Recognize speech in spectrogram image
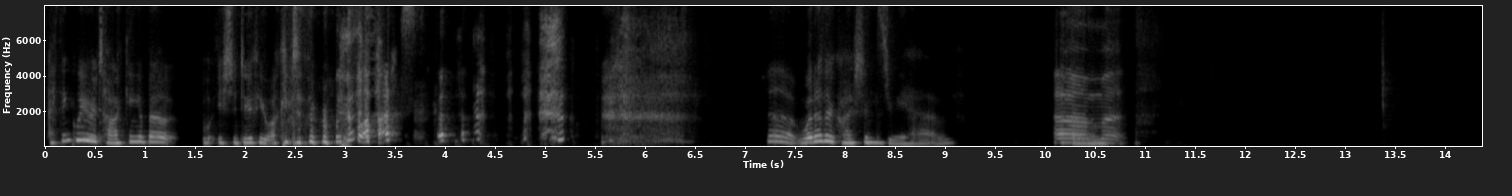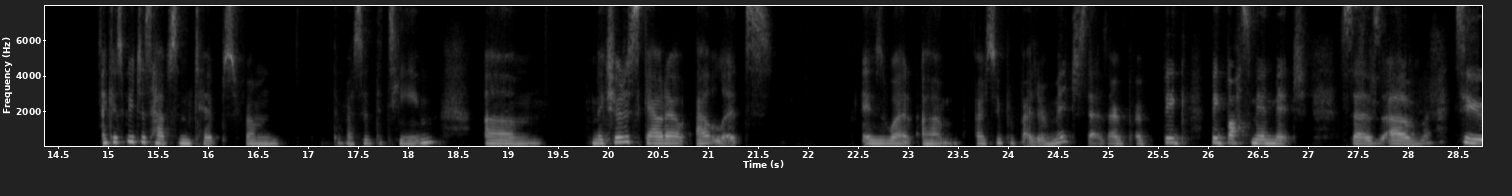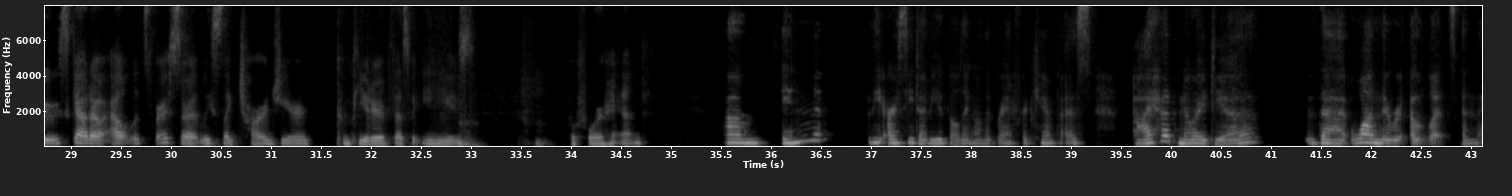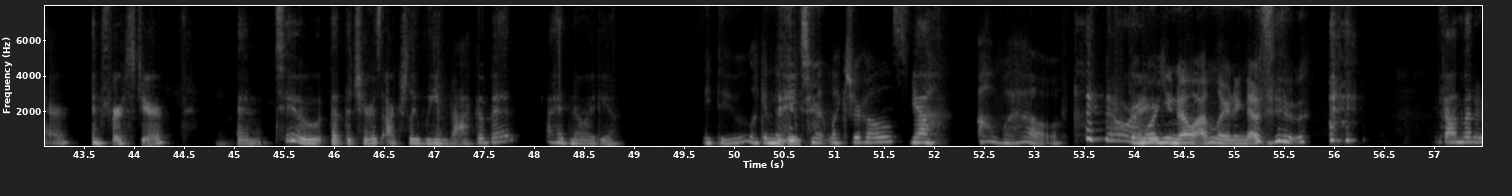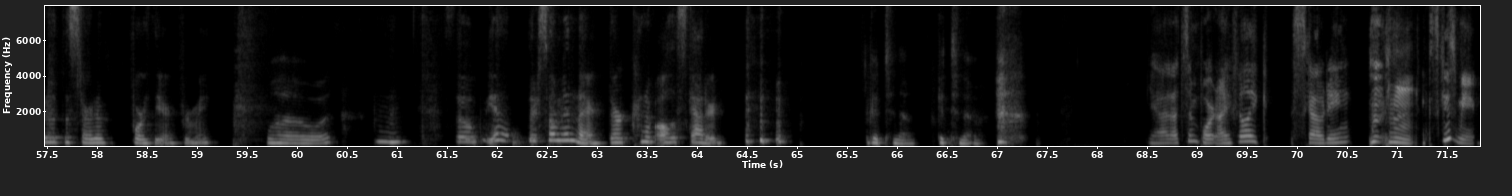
I think we were talking about what you should do if you walk into the wrong class. Uh, what other questions do we have? Um, Um, I guess we just have some tips from the rest of the team. Um, make sure to scout out outlets, is what um, our supervisor Mitch says. Our, our big big boss man Mitch says um, to scout out outlets first, or at least like charge your computer if that's what you use beforehand. Um, in the RCW building on the Brantford campus, I had no idea that one, there were outlets in there in first year, and two, that the chairs actually lean back a bit. I had no idea. They do like in the basement lecture halls. Yeah, Oh wow! I know, The right? more you know, I'm learning now too. I found that out at the start of fourth year for me. Whoa. Mhm. So yeah, there's some in there. They're kind of all scattered. Good to know. Good to know. yeah, that's important. I feel like scouting, excuse me,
